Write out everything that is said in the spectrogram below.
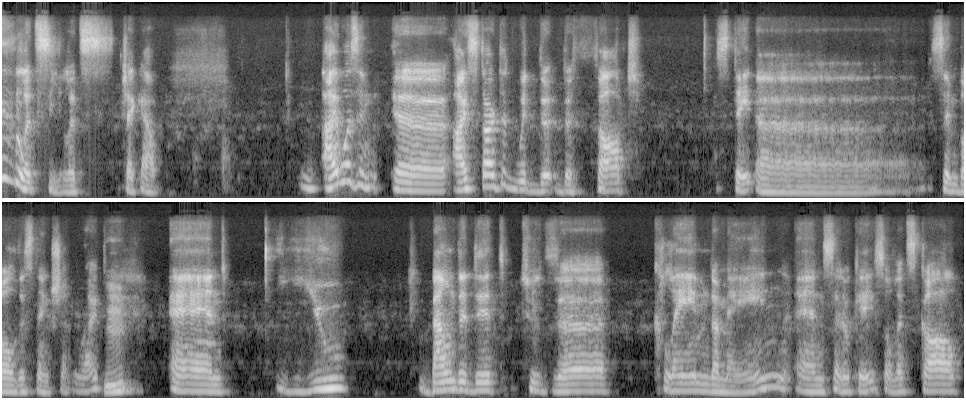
let's see. Let's check out. I wasn't. Uh, I started with the the thought state uh, symbol distinction, right? Mhm. And you bounded it to the claim domain and said, okay, so let's call,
